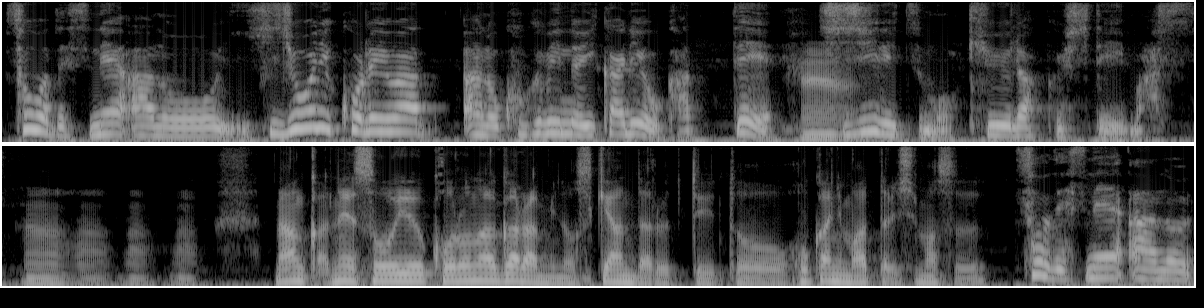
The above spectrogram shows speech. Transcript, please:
そうですね。あの、非常にこれは、あの、国民の怒りを買って、支持率も急落しています。うんうんうんうん、なんかね、そういうコロナ絡みのスキャンダルっていうと、他にもあったりします？そうですね。あの、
